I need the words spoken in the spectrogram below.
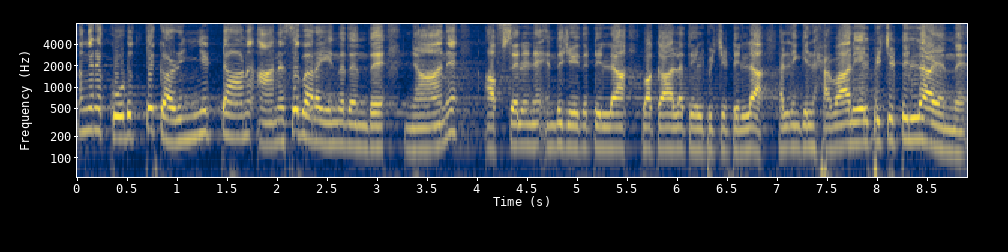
അങ്ങനെ കൊടുത്തു കഴിഞ്ഞിട്ടാണ് അനസ് പറയുന്നത് എന്ത്? ഞാൻ അഫ്സലിനെ എന്ത് ചെയ്തിട്ടില്ല? വക്കാലത്ത് ഏൽപ്പിച്ചിട്ടില്ല. അല്ലെങ്കിൽ ഹവാല ഏൽപ്പിച്ചിട്ടില്ല എന്ന്.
